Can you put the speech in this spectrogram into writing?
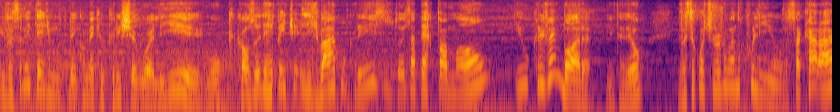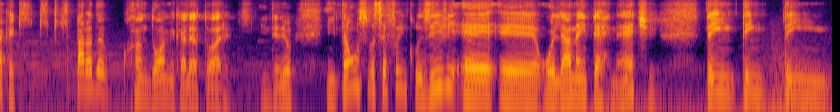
e você não entende muito bem como é que o Chris chegou ali, ou o que causou, de repente, ele esbarra com o Chris, os dois apertam a mão, e o Chris vai embora, entendeu? Você continua jogando com o Leon. Você, caraca, que, que, que, parada randômica, aleatória, entendeu? Então, se você for, inclusive, é, é, olhar na internet, tem, tem, tem,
